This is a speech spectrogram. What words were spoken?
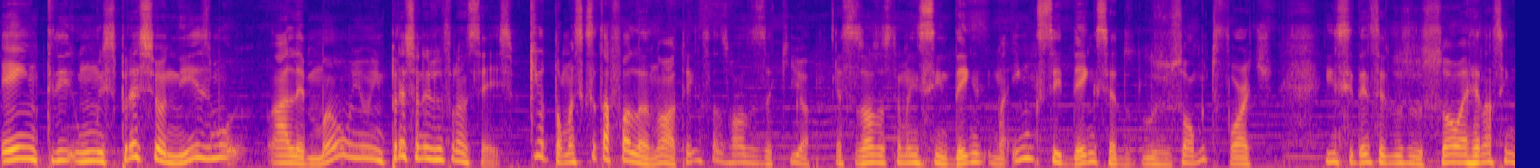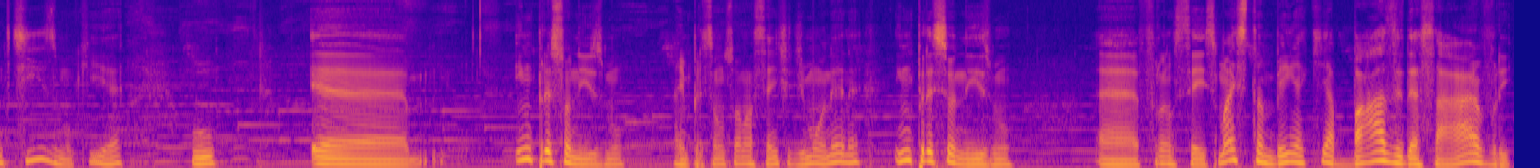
entre um expressionismo alemão e um impressionismo francês. Que, Tom, mas o que você está falando? Ó, tem essas rosas aqui, ó. Essas rosas têm uma incidência, uma incidência do luz do sol muito forte. Incidência de luz do sol é renascentismo, que é o é, impressionismo, a impressão do sol nascente de Monet, né? Impressionismo é, francês. Mas também aqui a base dessa árvore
